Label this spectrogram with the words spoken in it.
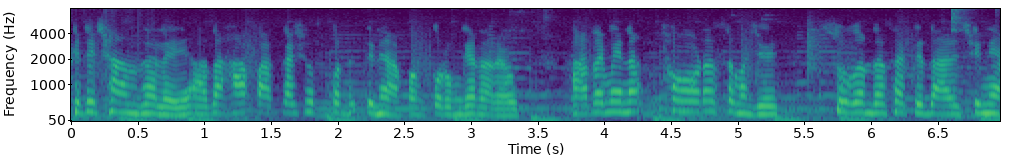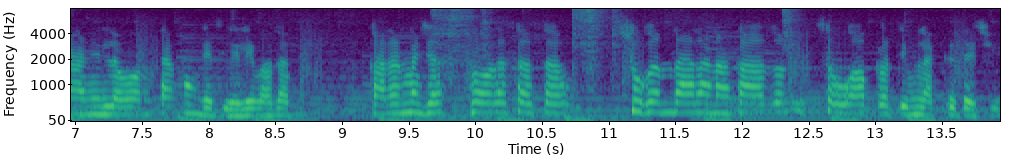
किती छान झालंय. आता हा पाक अशाच पद्धतीने आपण करून घेणार आहोत. आता मी ना थोडस म्हणजे सुगंधासाठी दालचिनी आणि लवंग टाकून घेतलेली बघा. कारण म्हणजे थोडस असं सुगंध आला ना का अजून चव अप्रतिम लागते त्याची.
